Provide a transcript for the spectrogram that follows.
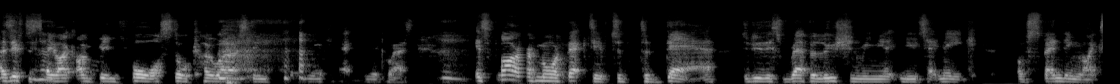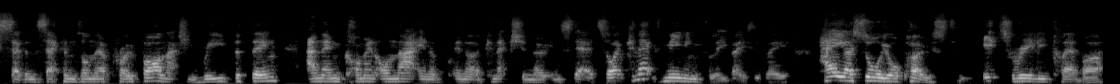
as if to say like I've been forced or coerced into a connection request. It's far more effective to to dare to do this revolutionary new, new technique of spending like seven seconds on their profile and actually read the thing and then comment on that in a in a connection note instead. So like connect meaningfully, basically. Hey, I saw your post. It's really clever.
